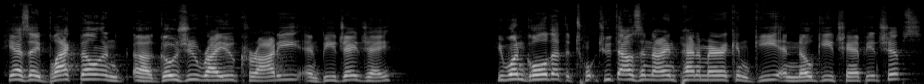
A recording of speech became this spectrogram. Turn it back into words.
He has a black belt in uh, Goju Ryu Karate and BJJ. He won gold at the 2009 Pan American Gi and No Gi Championships.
